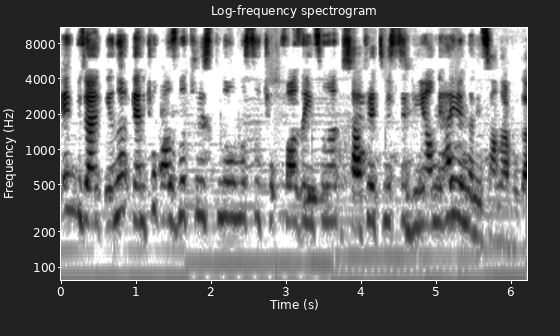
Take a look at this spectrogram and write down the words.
en güzel yanı yani çok fazla turistin olması, çok fazla insana misafir etmesi, dünyanın her yerinden insanlar burada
